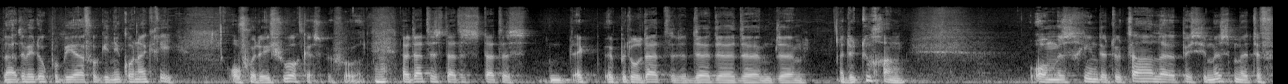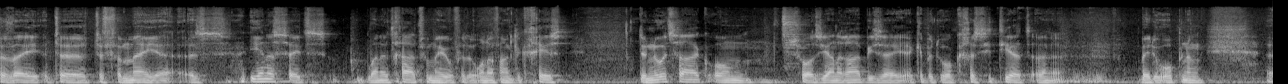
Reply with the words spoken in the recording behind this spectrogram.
laten we het ook proberen voor Guinea-Conakry. Of voor de Ivoorkust bijvoorbeeld. Ja. Nou, dat is, dat is, dat is ik, ik bedoel, dat, de, de, de, de, de toegang om misschien de totale pessimisme te, te, te vermijden... is enerzijds, wanneer het gaat voor mij over de onafhankelijke geest... de noodzaak om, zoals Jan Arabi zei... ik heb het ook geciteerd uh, bij de opening... Uh,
